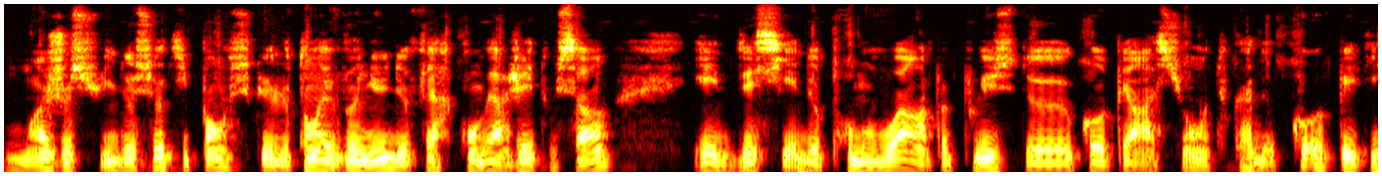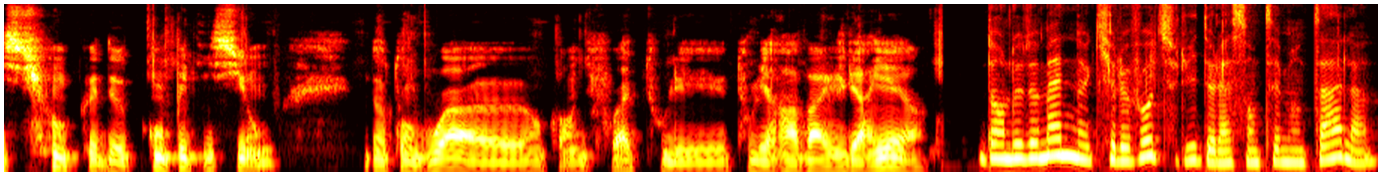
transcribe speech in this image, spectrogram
Moi, je suis de ceux qui pensent que le temps est venu de faire converger tout ça et d'essayer de promouvoir un peu plus de coopération, en tout cas de coopétition que de compétition, dont on voit euh, encore une fois tous les ravages derrière. Dans le domaine qui est le vôtre, celui de la santé mentale,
